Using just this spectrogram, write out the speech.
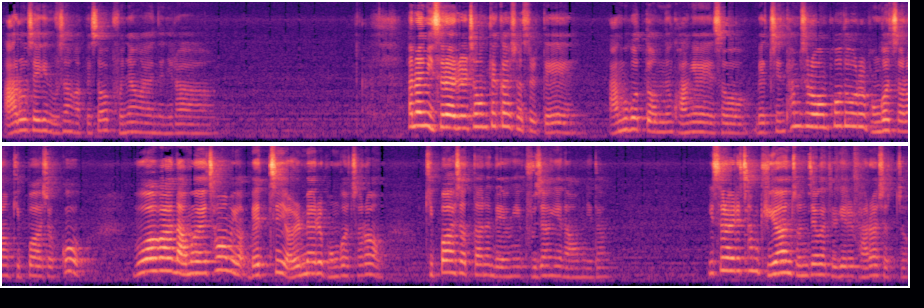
아로새긴 우상 앞에서 분양하였느니라. 하나님 이스라엘을 처음 택하셨을 때 아무것도 없는 광야에서 맺힌 탐스러운 포도를 본 것처럼 기뻐하셨고 무화과 나무에 처음 맺힌 열매를 본 것처럼 기뻐하셨다는 내용이 9장에 나옵니다. 이스라엘이 참 귀한 존재가 되기를 바라셨죠.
